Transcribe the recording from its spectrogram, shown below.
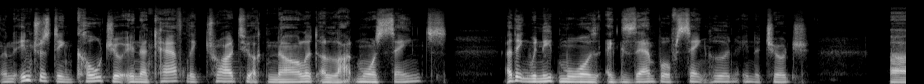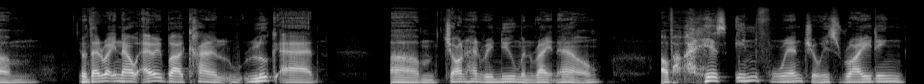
an interesting culture in a Catholic try to acknowledge a lot more saints. I think we need more example of sainthood in the church. Um, you know, that right now everybody kind of look at um, John Henry Newman right now of his influential, his writing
